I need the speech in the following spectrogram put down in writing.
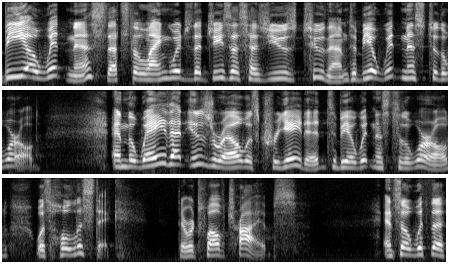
be a witness. That's the language that Jesus has used to them, to be a witness to the world. And the way that Israel was created to be a witness to the world was holistic. There were 12 tribes. And so, with the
